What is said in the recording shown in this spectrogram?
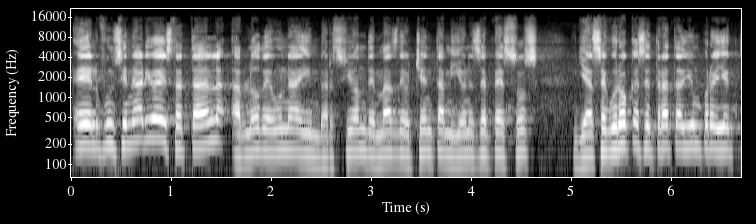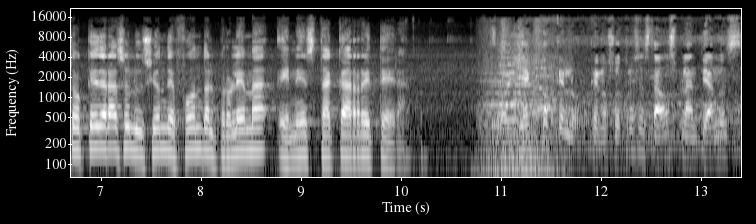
El funcionario estatal habló de una inversión de más de 80 millones de pesos y aseguró que se trata de un proyecto que dará solución de fondo al problema en esta carretera proyecto que, lo, que nosotros estamos planteando es,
